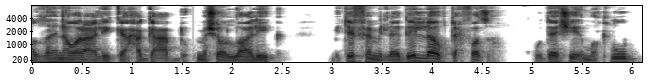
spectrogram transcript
الله ينور عليك يا حاج عبده ما شاء الله عليك. بتفهم الأدلة وبتحفظها. وده شيء مطلوب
